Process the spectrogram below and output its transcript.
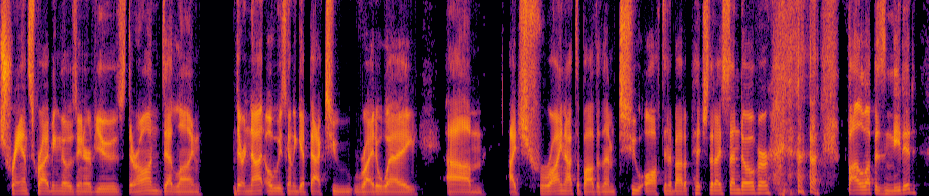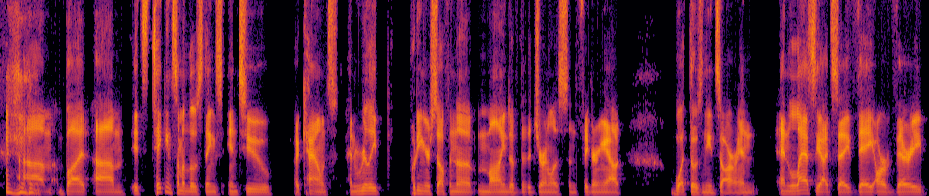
transcribing those interviews. They're on deadline. They're not always going to get back to right away. Um, I try not to bother them too often about a pitch that I send over. Follow up is needed. um, but um, it's taking some of those things into account and really putting yourself in the mind of the journalists and figuring out what those needs are. And and lastly, I'd say they are very,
